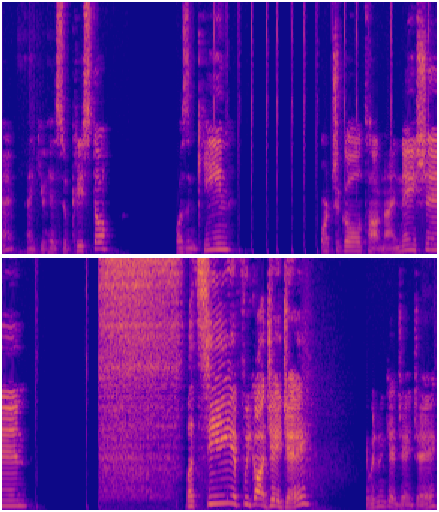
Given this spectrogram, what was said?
Okay. Thank you, Jesus Cristo. Wasn't keen. Portugal, top nine nation. Let's see if we got JJ. we didn't get JJ.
